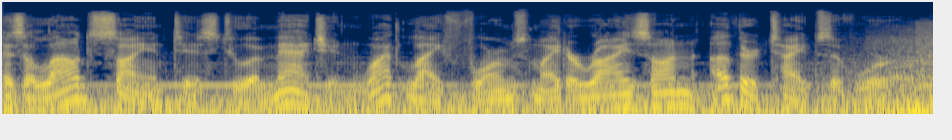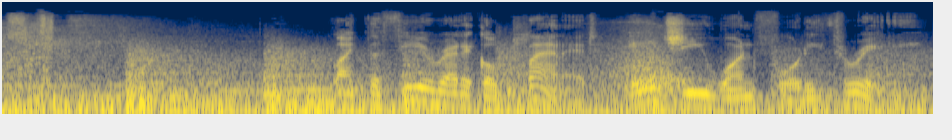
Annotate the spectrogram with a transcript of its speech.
has allowed scientists to imagine what life forms might arise on other types of worlds. Like the theoretical planet AG-143.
